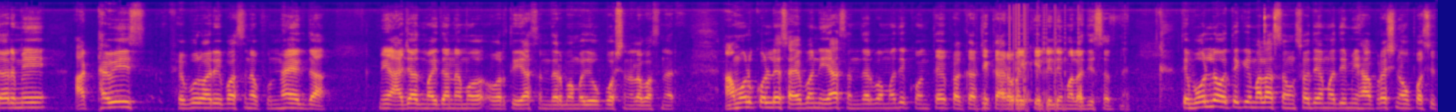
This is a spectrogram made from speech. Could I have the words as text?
तर मी अठ्ठावीस फेब्रुवारीपासून पुन्हा एकदा मी आझाद मैदानावरती या संदर्भामध्ये उपोषणाला बसणार आहे. अमोल कोल्हे साहेबांनी या संदर्भामध्ये कोणत्याही प्रकारची कारवाई केलेली मला दिसत नाही. ते बोलले होते की मला संसदेमध्ये मी हा प्रश्न उपस्थित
